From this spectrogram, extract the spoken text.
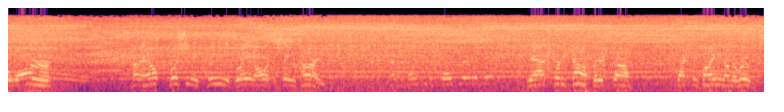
the water kind of help pushing and clean the drain all at the same time. Yeah, it's pretty tough, but it's, uh, it's actually binding on the roots.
